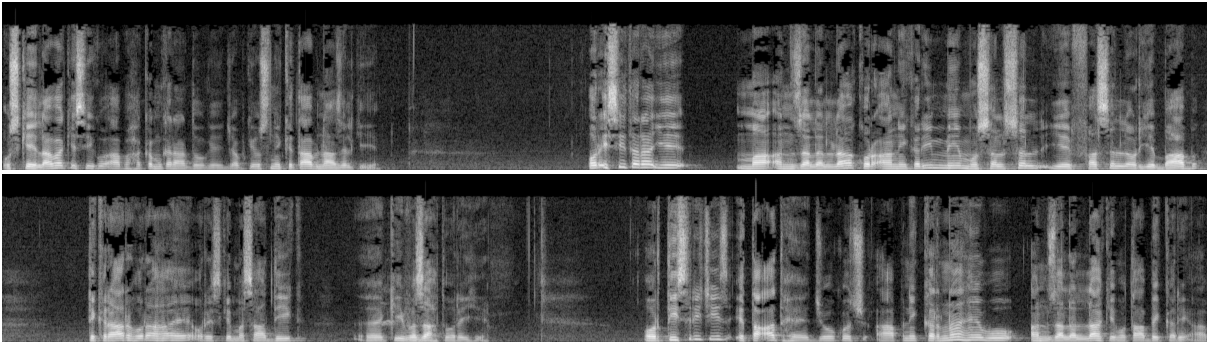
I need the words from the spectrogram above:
اس کے علاوہ کسی کو آپ حکم قرار دو گے جبکہ اس نے کتاب نازل کی ہے۔ اور اسی طرح یہ ما انزل اللہ قرآن کریم میں مسلسل یہ فصل اور یہ باب تکرار ہو رہا ہے اور اس کے مصادیق کی وضاحت ہو رہی ہے۔ اور تیسری چیز اطاعت ہے، جو کچھ آپ نے کرنا ہے وہ انزل اللہ کے مطابق کریں آپ۔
